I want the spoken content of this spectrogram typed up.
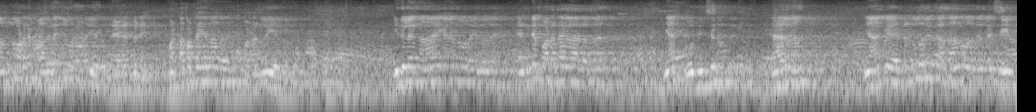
വന്ന ഉടനെ പതിനഞ്ച് പടമാണ് ചെയ്തത് നേരത്തിനെ പട്ടപ്പട്ടയെന്നാണ് പടങ്ങൾ ചെയ്തത്. ഇതിലെ നായകൻ എന്ന് പറയുന്നത് എന്റെ പഠനകാലത്ത് ഞാൻ കൊതിച്ചിട്ടുണ്ട്. കാരണം ഞാൻ കേട്ടിട്ടുള്ള ഒരു കഥ എന്ന് പറഞ്ഞാൽ സെയിന്റ്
